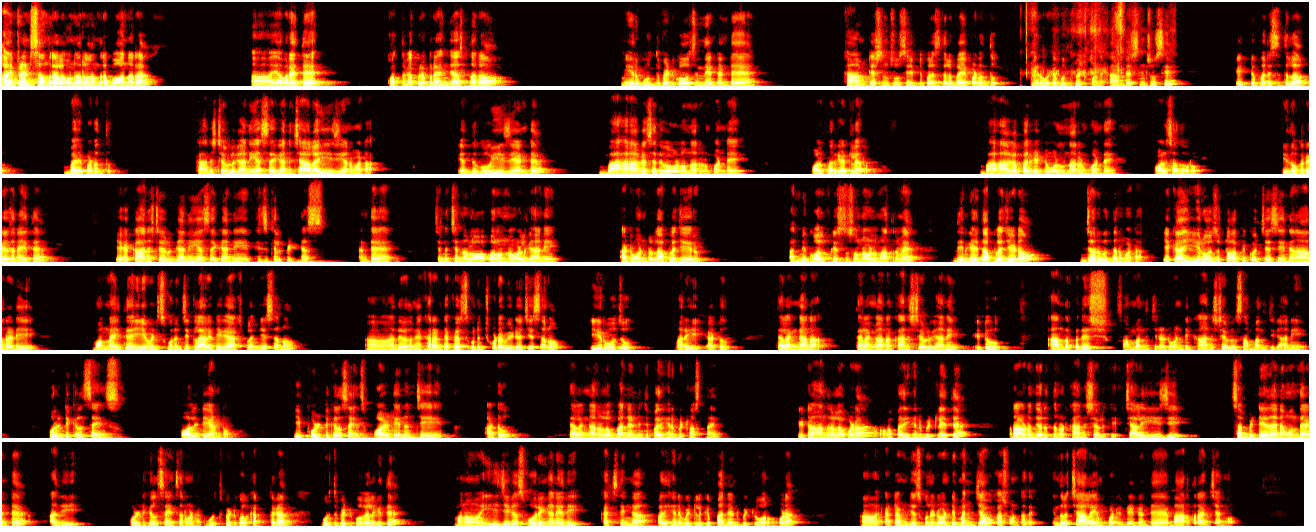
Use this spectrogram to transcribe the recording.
Hi friends అందరూ ఎలా ఉన్నారు? అందరూ బాగున్నారా? ఎవరైతే కొత్తగా ప్రిపరేషన్ చేస్తున్నారో మీరు గుర్తుపెట్టుకోవాల్సిందేంటంటే, కాంపిటీషన్ చూసి ఎట్టి పరిస్థితుల్లో భయపడద్దు మీరు ఒకటే గుర్తుపెట్టుకోండి. కాంపిటీషన్ చూసి ఎట్టి పరిస్థితిలో భయపడొద్దు. కానిస్టేబుల్ కానీ ఎస్ఐ కానీ చాలా ఈజీ అనమాట. ఎందుకు ఈజీ అంటే, బాగా చదివే వాళ్ళు ఉన్నారనుకోండి, వాళ్ళు పరిగెట్టలేరు. బాగా పరిగెట్టేవాళ్ళు ఉన్నారనుకోండి, వాళ్ళు చదవరు. ఇది ఒక రీజన్ అయితే, ఇక కానిస్టేబుల్ కానీ ఎస్ఐ కానీ ఫిజికల్ ఫిట్‌నెస్ అంటే చిన్న చిన్న లోపాలు ఉన్నవాళ్ళు అటువంటి వాళ్ళు అప్లై చేయరు. అన్ని క్వాలిఫికేషన్స్ ఉన్నవాళ్ళు మాత్రమే దీనికైతే అప్లై చేయడం జరుగుద్ది అనమాట ఇక ఈరోజు టాపిక్ వచ్చేసి నేను ఆల్రెడీ మొన్న అయితే ఈవెంట్స్ గురించి క్లారిటీగా ఎక్స్‌ప్లెయిన్ చేశాను. అదేవిధంగా కరెంట్ అఫైర్స్ గురించి కూడా వీడియో చేశాను. ఈరోజు మరి అటు తెలంగాణ, తెలంగాణ కానిస్టేబుల్ గాని, ఇటు ఆంధ్రప్రదేశ్ సంబంధించినటువంటి కానిస్టేబుల్‌కి సంబంధించి గాని, పొలిటికల్ సైన్స్, పాలిటీ అంటాం. ఈ పొలిటికల్ సైన్స్, పాలిటీ నుంచి అటు తెలంగాణలో 12-15 బిట్లొస్తున్నాయి. ఇటు ఆంధ్రాలో కూడా ఒక 15 బిట్లయితే రావడం జరుగుతుందన్నమాట కానిస్టేబుల్‌కి. చాలా ఈజీ సబ్జెక్ట్ ఏదైనా ఉంది అంటే అది పొలిటికల్ సైన్స్ అనమాట. గుర్తుపెట్టుకోవాలి. కరెక్ట్‌గా గుర్తుపెట్టుకోగలిగితే మనం ఈజీగా స్కోరింగ్ అనేది ఖచ్చితంగా 15 బిట్లకి 12 బిట్ల వరకు కూడా అటెంప్ట్ చేసుకునేటువంటి మంచి అవకాశం ఉంటుంది ఇందులో చాలా ఇంపార్టెంట్ ఏంటంటే భారత రాజ్యాంగం.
